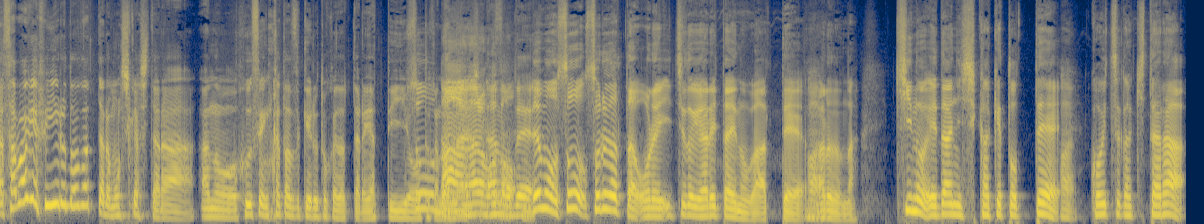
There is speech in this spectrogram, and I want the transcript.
あサバゲフィールドだったらもしかしたらあの風船片付けるとかだったらやっていいよとかなるほど。なのででもそうそれだったら俺一度やりたいのがあって、はい。あれだな木の枝に仕掛けとって、はい。こいつが来たら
